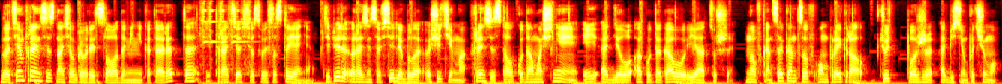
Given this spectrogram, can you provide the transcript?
Затем Фрэнсис начал говорить слова Доминика Торетто и тратя все свои состояния. Теперь разница в силе была ощутима. Фрэнсис стал куда мощнее и отделал Акутагаву и Ацуши. Но в конце концов он проиграл. Чуть позже объясню почему.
